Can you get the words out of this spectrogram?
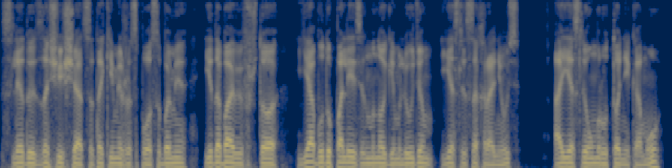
следует защищаться такими же способами, и добавив, что «я буду полезен многим людям, если сохранюсь, а если умру, то никому»,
